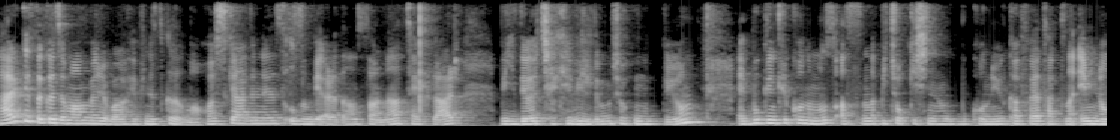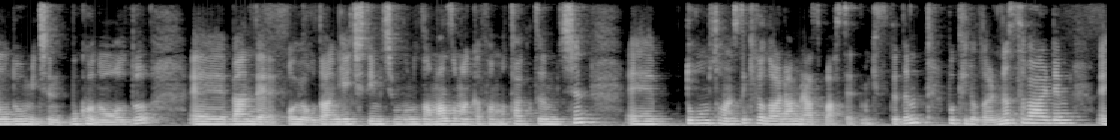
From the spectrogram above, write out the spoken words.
Herkese kocaman merhaba. Hepiniz kanalıma hoş geldiniz. Uzun bir aradan sonra tekrar video çekebildim. Çok mutluyum. E, bugünkü konumuz aslında birçok kişinin bu konuyu kafaya taktığına emin olduğum için bu konu oldu. E, ben de o yoldan geçtiğim için bunu zaman zaman kafama taktığım için e, doğum sonrası kilolardan biraz bahsetmek istedim. Bu kiloları nasıl verdim? E,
